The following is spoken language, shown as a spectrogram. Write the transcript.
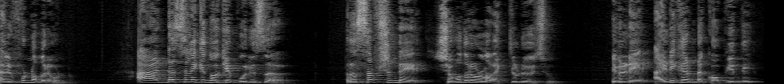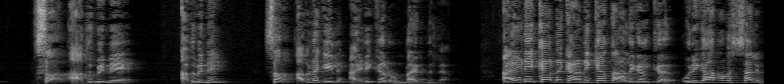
ടെലിഫോൺ നമ്പറും ഉണ്ട്. ആ അഡ്രസ്സിലേക്ക് നോക്കിയ പോലീസ് റിസപ്ഷന്റെ ചുമതലയുള്ള വ്യക്തിയോട് ചോദിച്ചു ഇവരുടെ ഐ ഡി കാർഡിന്റെ കോപ്പി എന്തേ? സാർ അത് പിന്നെ അത് പിന്നെ സർ അവരുടെ കയ്യിൽ ഐ ഡി കാർഡ് ഉണ്ടായിരുന്നില്ല. ഐ ഡി കാർഡ് കാണിക്കാത്ത ആളുകൾക്ക് ഒരു കാരണവശാലും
